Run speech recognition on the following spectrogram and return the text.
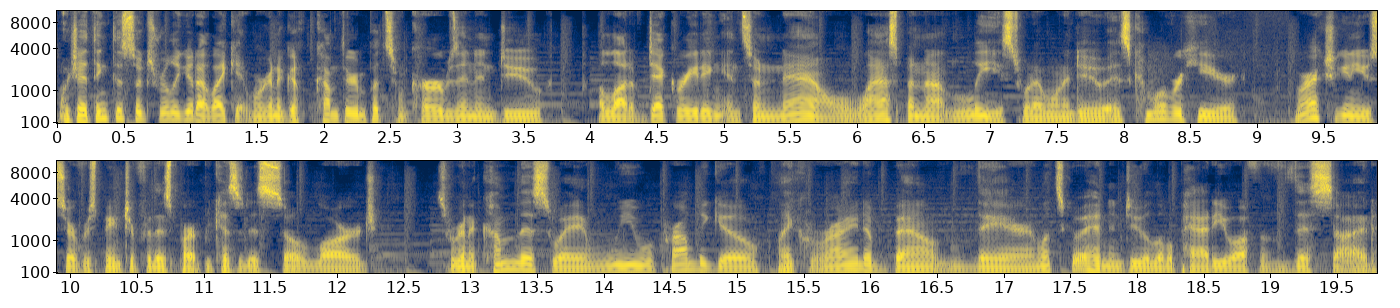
which I think this looks really good. I like it. We're going to come through and put some curbs in and do a lot of decorating. And so now, last but not least, what I want to do is come over here. We're actually going to use Surface Painter for this part because it is so large. So we're going to come this way and we will probably go like right about there. And let's go ahead and do a little patio off of this side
